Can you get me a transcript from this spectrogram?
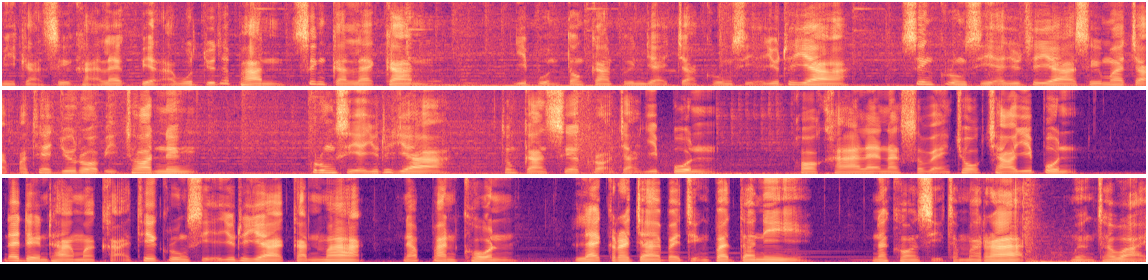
มีการซื้อขายแลกเปลี่ยนอาวุธยุทโธภัณฑ์ซึ่งกันและกัน ญี่ปุ่นต้องการปืนใหญ่จากกรุงศรีอยุธยา ซึ่งกรุงศรีอยุธยาซื้อมาจากประเทศยุโรปอีกทอดหนึ่ง กรุงศรีอยุธยาต้องการเสื้อเกราะจากญี่ปุ่น พ่อค้าและนักแสวงโชคชาวญี่ปุ่น ได้เดินทางมาขายที่กรุงศรีอยุธยากันมาก นับพันคน และกระจายไปถึงปัตตานี นครศรีธรรมราช เมืองถวาย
